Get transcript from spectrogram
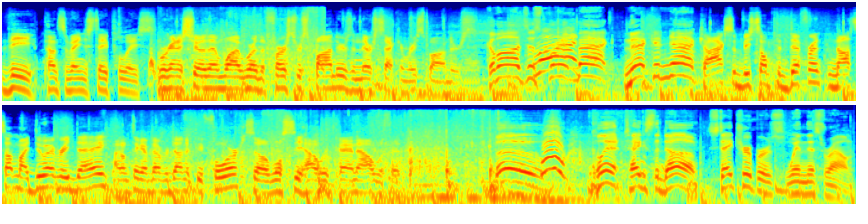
the Pennsylvania State Police. We're going to show them why we're the first responders and they're second responders. Come on, just Come sprint on. back, neck and neck. Kayaks would be something different, not something I do every day. I don't think I've ever done it before, so we'll see how we pan out with it. Boom! Clint takes the dub. State troopers win this round.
